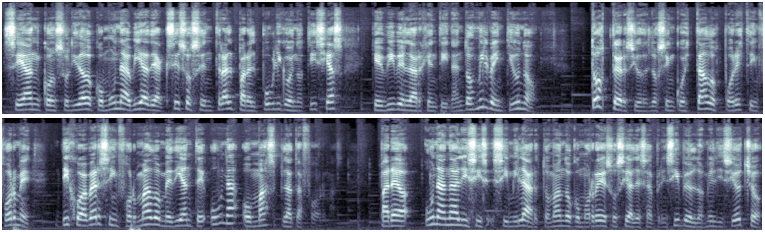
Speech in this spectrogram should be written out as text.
se han consolidado como una vía de acceso central para el público de noticias que vive en la Argentina. En 2021, dos tercios de los encuestados por este informe dijo haberse informado mediante una o más plataformas. Para un análisis similar, tomando como redes sociales a principios del 2018,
